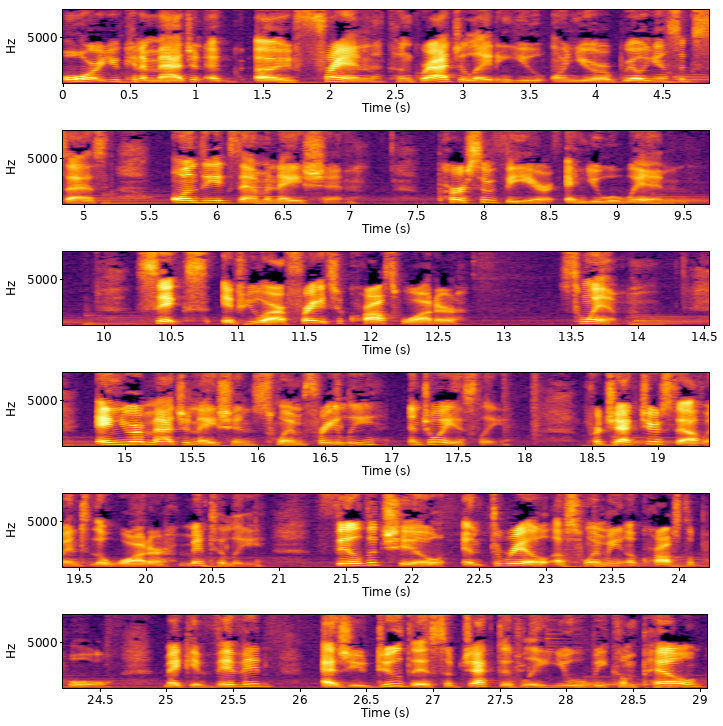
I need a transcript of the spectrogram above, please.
Or you can imagine a, a friend congratulating you on your brilliant success on the examination. Persevere and you will win. Six, if you are afraid to cross water, swim. In your imagination, swim freely and joyously. Project yourself into the water mentally. Feel the chill and thrill of swimming across the pool. Make it vivid. As you do this subjectively, you will be compelled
